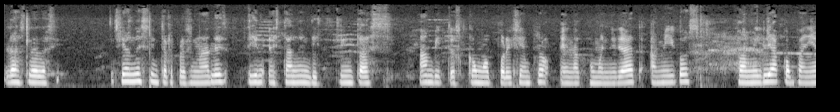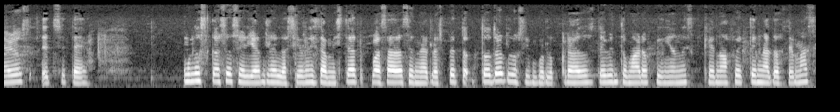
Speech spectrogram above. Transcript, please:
Las relaciones interpersonales están en distintos ámbitos, como por ejemplo en la comunidad, amigos, familia, compañeros, etc. Unos casos serían relaciones de amistad basadas en el respeto. Todos los involucrados deben tomar opiniones que no afecten a los demás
